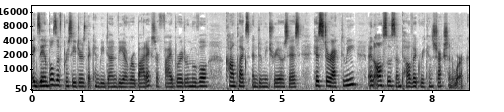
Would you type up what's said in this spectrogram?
Examples of procedures that can be done via robotics are fibroid removal, complex endometriosis, hysterectomy, and also some pelvic reconstruction work.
